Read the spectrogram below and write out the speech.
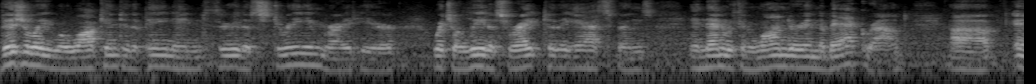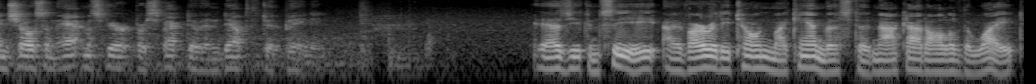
Visually, we'll walk into the painting through the stream right here, which will lead us right to the aspens, and then we can wander in the background uh, and show some atmospheric perspective and depth to the painting. As you can see, I've already toned my canvas to knock out all of the white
